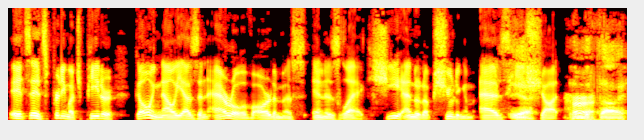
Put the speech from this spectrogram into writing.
it's, it's pretty much Peter going. Now he has an arrow of Artemis in his leg. She ended up shooting him as he Yeah, shot In the her. thigh.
